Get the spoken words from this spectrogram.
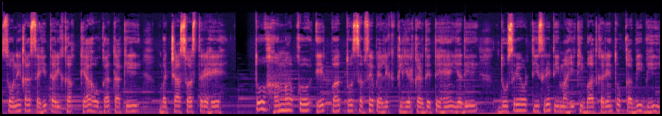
सोने का सही तरीका क्या होगा ताकि बच्चा स्वस्थ रहे? तो हम आपको एक बात तो सबसे पहले क्लियर कर देते हैं, यदि दूसरे और तीसरे तिमाही की बात करें तो कभी भी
